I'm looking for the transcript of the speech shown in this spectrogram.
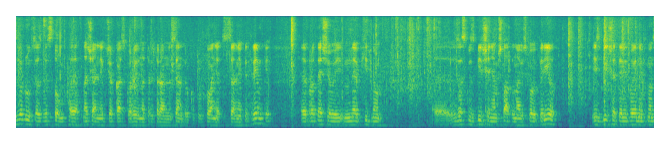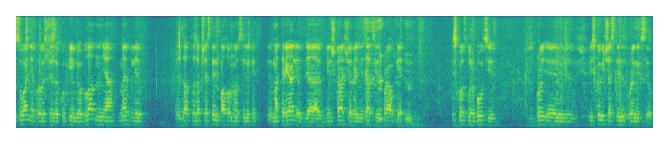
Звернувся з листом е, начальник Черкаського районного територіального центру комплектування та соціальної підтримки е, про те, що необхідно е, в зв'язку з збільшенням штату на військовий період і збільшити відповідне фінансування, провести закупівлю обладнання, меблів, е, з автозапчастин, паливно-сильних матеріалів для більш кращої організації відправки військовослужбовців військові частини Збройних сил.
